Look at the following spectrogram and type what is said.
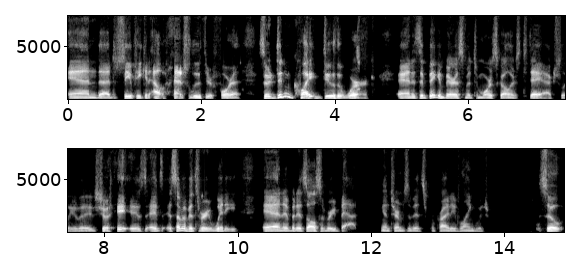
and uh, to see if he can outmatch Luther for it. So it didn't quite do the work. And it's a big embarrassment to More scholars today, actually. But it should, it's, it's, some of it's very witty, and but it's also very bad in terms of its propriety of language. So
